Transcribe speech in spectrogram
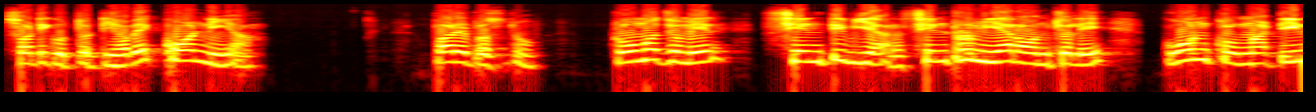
সঠিক উত্তরটি হবে কর্নিয়া। পরের প্রশ্ন, ক্রোমোজোমের সেন্টিমিয়ার, সেন্ট্রোমিয়ার অঞ্চলে কোন ক্রোমাটিন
